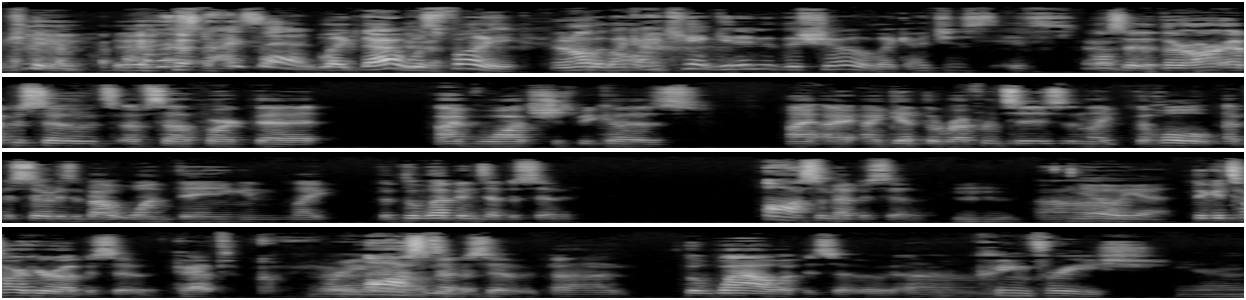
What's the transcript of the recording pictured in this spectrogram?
Streisand, like that was funny, and I'll, but like I can't get into the show. Like I just, it's I'll say that there are episodes of South Park that I've watched just because I, I, I get the references and like the whole episode is about one thing and like the, the weapons episode, awesome episode. Mhm. Uh, Oh, yeah. the Guitar Hero episode, That's great. awesome episode. Uh, the WoW episode, um, Crème Fraîche. Yeah.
